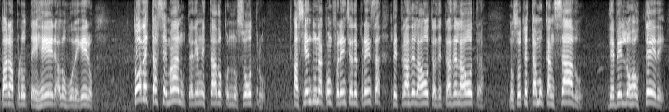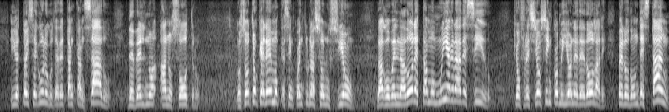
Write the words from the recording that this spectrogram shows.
para proteger a los bodegueros. Toda esta semana ustedes han estado con nosotros haciendo una conferencia de prensa detrás de la otra, detrás de la otra. Nosotros estamos cansados de verlos a ustedes y yo estoy seguro que ustedes están cansados de vernos a nosotros. Nosotros queremos que se encuentre una solución. La gobernadora estamos muy agradecidos que ofreció 5 millones de dólares, pero ¿dónde están?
